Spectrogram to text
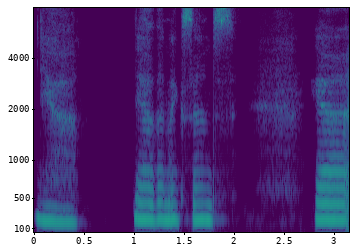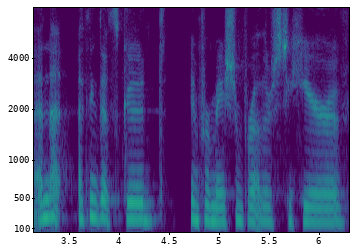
Yeah yeah, that makes sense. Yeah, and that I think that's good information for others to hear of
